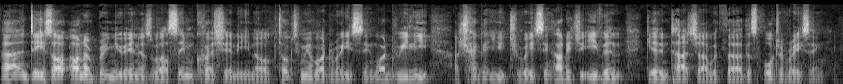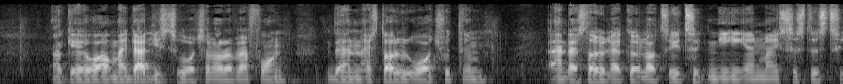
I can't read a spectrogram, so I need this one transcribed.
Uh, and Dave, so I want to bring you in as well. Same question, you know, talk to me about racing. What really attracted you to racing? How did you even get in touch uh, with uh, the sport of racing? Okay, well, my dad used to watch a lot of F1. Then I started to watch with him, and I started like a lot. So he took me and my sisters to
